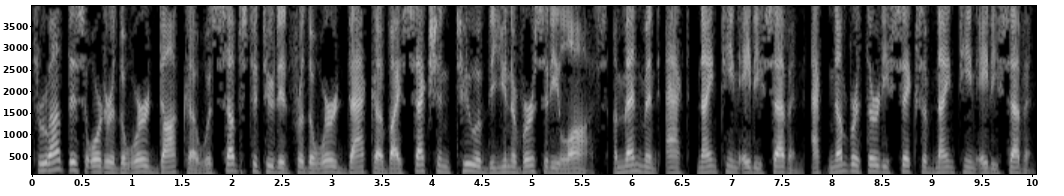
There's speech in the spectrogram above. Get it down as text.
Throughout this order the word DACA was substituted for the word DACA by Section 2 of the University Laws Amendment Act, 1987 Act No. 36 of 1987.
